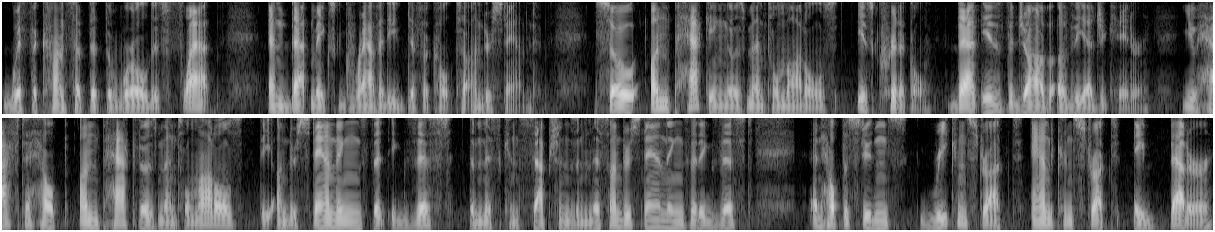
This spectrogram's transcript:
with the concept that the world is flat, and that makes gravity difficult to understand. So, unpacking those mental models is critical. That is the job of the educator. You have to help unpack those mental models, the understandings that exist, the misconceptions and misunderstandings that exist, and help the students reconstruct and construct a better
